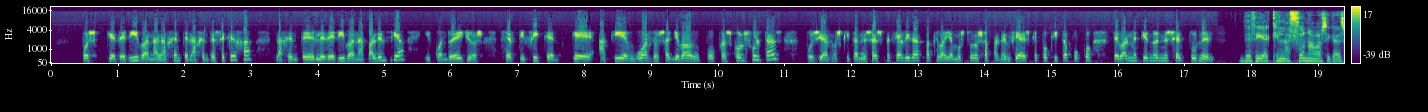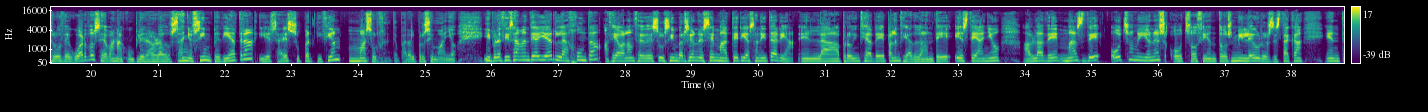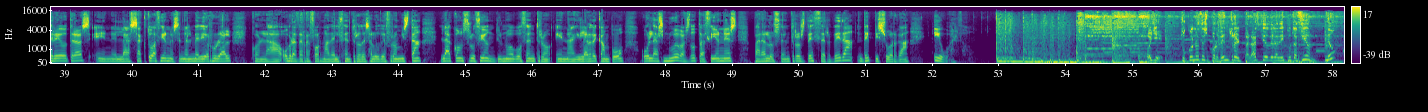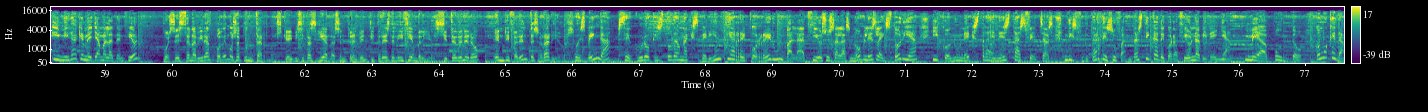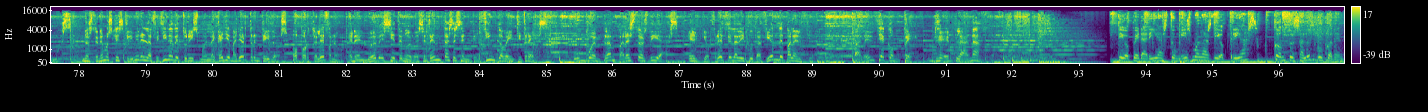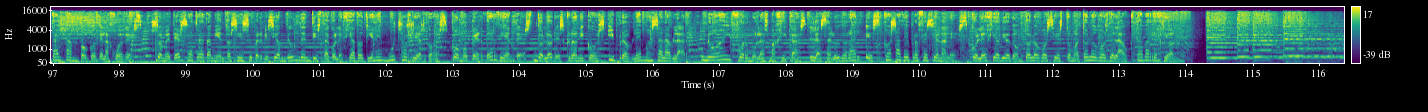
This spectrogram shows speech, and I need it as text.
pues que derivan a la gente, la gente se queja, la gente le derivan a Palencia y cuando ellos certifiquen que aquí en Guardos han llevado pocas consultas, pues ya nos quitan esa especialidad para que vayamos todos a Palencia. Es que poquito a poco te van metiendo en ese túnel Decía que en la zona básica de salud de Guardo se van a cumplir ahora dos años sin pediatra y esa es su petición más urgente para el próximo año. Y precisamente ayer la Junta hacía balance de sus inversiones en materia sanitaria en la provincia de Palencia durante este año. Habla de más de 8.800.000 euros. Destaca, entre otras, en las actuaciones en el medio rural con la obra de reforma del Centro de Salud de Fromista, la construcción de un nuevo centro en Aguilar de Campo las nuevas dotaciones para los centros de Cervera, de Pisuerga y Guardo. Oye, ¿tú conoces por dentro el Palacio de la Diputación? No, y mira que me llama la atención. Pues esta Navidad podemos apuntarnos, que hay visitas guiadas entre el 23 de diciembre y el 7 de enero en diferentes horarios. Pues venga, seguro que es toda una experiencia recorrer un palacio, sus salas nobles, la historia y con un extra en estas fechas, disfrutar de su fantástica decoración navideña. Me apunto. ¿Cómo quedamos? Nos tenemos que escribir en la oficina de turismo en la calle Mayor 32 o por teléfono en el 979 70 65 23. Un buen plan para estos días, el que ofrece la Diputación de Palencia. Valencia con P, de planazo. ¿Te operarías tú mismo las dioptrías? Con tu salud bucodental tampoco te la juegues. Someterse a tratamiento sin supervisión de un dentista colegiado tiene muchos riesgos, como perder dientes, dolores crónicos y problemas al hablar. No hay fórmulas mágicas. La salud oral es cosa de profesionales. Colegio de Odontólogos y Estomatólogos de la Octava Región.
